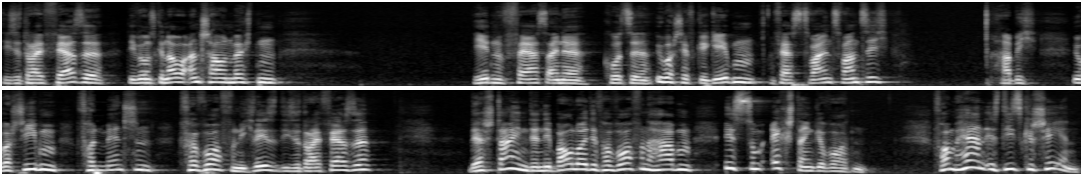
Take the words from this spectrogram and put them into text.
diese drei Verse, die wir uns genauer anschauen möchten, jeden Vers eine kurze Überschrift gegeben. Vers 22 habe ich überschrieben, von Menschen verworfen. Ich lese diese drei Verse. Der Stein, den die Bauleute verworfen haben, ist zum Eckstein geworden. Vom Herrn ist dies geschehen.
